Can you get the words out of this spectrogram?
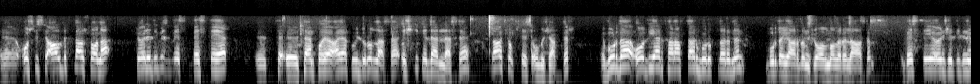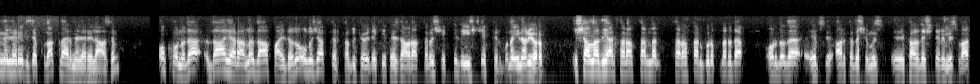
E, o sesi aldıktan sonra söylediğimiz besteye, e, te, e, tempoya ayak uydururlarsa, eşlik ederlerse daha çok ses olacaktır. E, burada o diğer taraftar gruplarının burada yardımcı olmaları lazım. Besteyi önce dinlemeleri, bize kulak vermeleri lazım o konuda daha yararlı, daha faydalı olacaktır. Kadıköy'deki tezahüratların şekli değişecektir. Buna inanıyorum. İnşallah diğer taraftarlar, taraftar grupları da orada da hepsi arkadaşımız, e, kardeşlerimiz var.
